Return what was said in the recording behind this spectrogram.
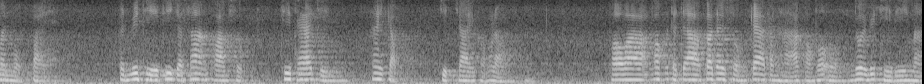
มันหมดไป เป็นวิธีที่จะสร้างความสุขที่แท้จริงให้กับจิตใจของเรา เพราะว่าพระพุทธเจ้าก็ได้ทรงแก้ปัญหาของพระองค์ด้วยวิธีนี้มา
